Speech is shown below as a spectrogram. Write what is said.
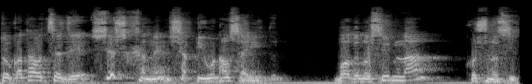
তো কথা হচ্ছে যে শেষখানে শাকিউন বদ নসিব না খুশনসিব?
